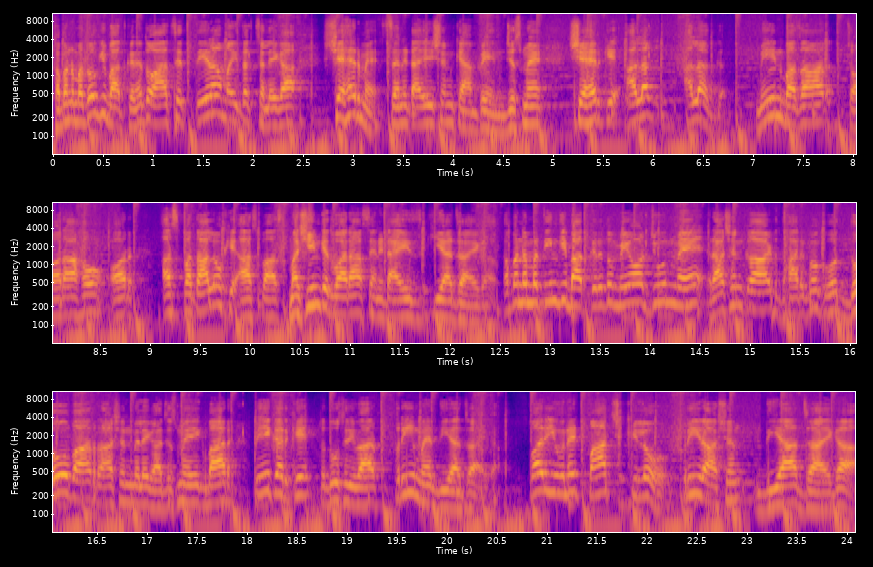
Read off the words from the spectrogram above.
खबर नंबर दो की बात करें तो आज से 13 मई तक चलेगा शहर में सैनिटाइजेशन कैंपेन, जिसमें शहर के अलग अलग मेन बाज़ार, चौराहों और अस्पतालों के आसपास मशीन के द्वारा सैनिटाइज किया जाएगा। अपन नंबर तीन की बात करें तो मई और जून में राशन कार्ड धारकों को दो बार राशन मिलेगा, जिसमें एक बार पे करके तो दूसरी बार फ्री में दिया जाएगा। पर यूनिट पाँच किलो फ्री राशन दिया जाएगा।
